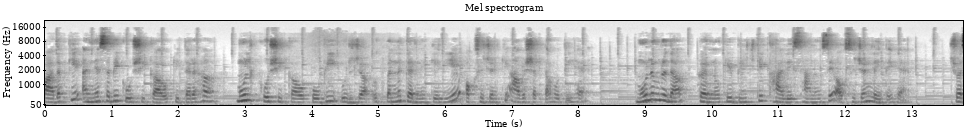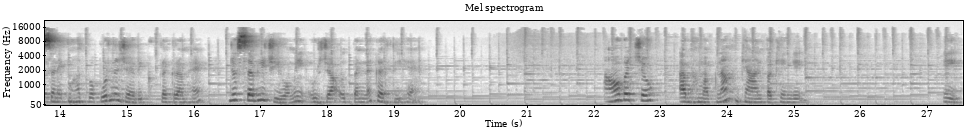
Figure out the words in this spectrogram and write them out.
पादप की अन्य सभी कोशिकाओं की तरह मूल कोशिकाओं को भी ऊर्जा उत्पन्न करने के लिए ऑक्सीजन की आवश्यकता होती है। मूल मृदा कर्णों के बीच के खाली स्थानों से ऑक्सीजन लेते हैं। श्वसन एक महत्वपूर्ण जैविक प्रक्रम है, जो सभी जीवों में ऊर्जा उत्पन्न करती है। आओ बच्चों, अब हम अपना ज्ञान पखेंगे। एक,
